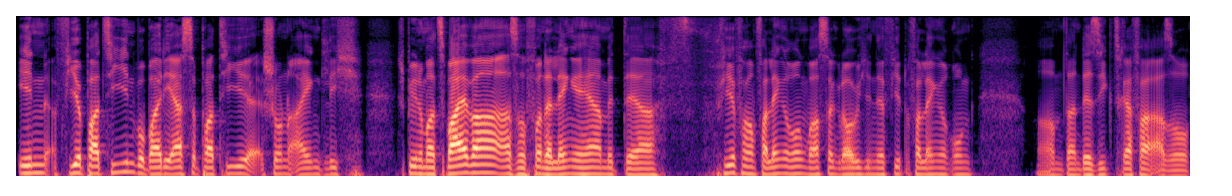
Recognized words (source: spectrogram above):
in vier Partien, wobei die erste Partie schon eigentlich Spiel Nummer 2 war, also von der Länge her mit der vierfachen Verlängerung war es dann, glaube ich, in der vierten Verlängerung ähm, dann der Siegtreffer. Also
